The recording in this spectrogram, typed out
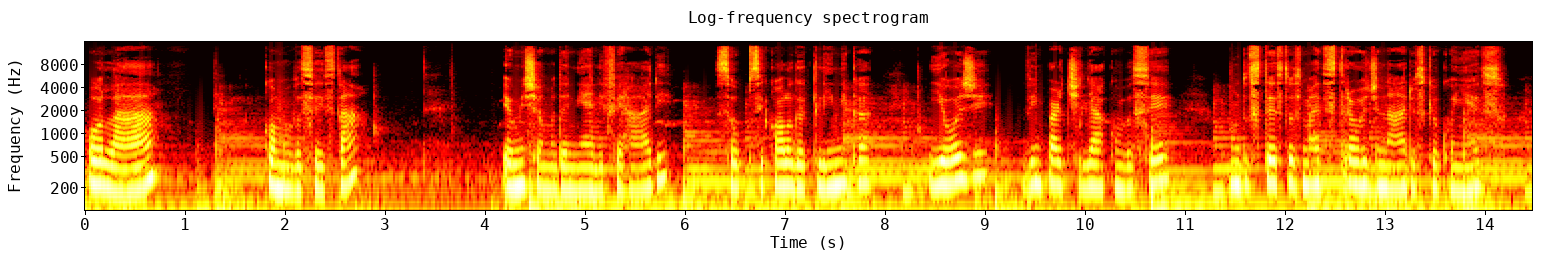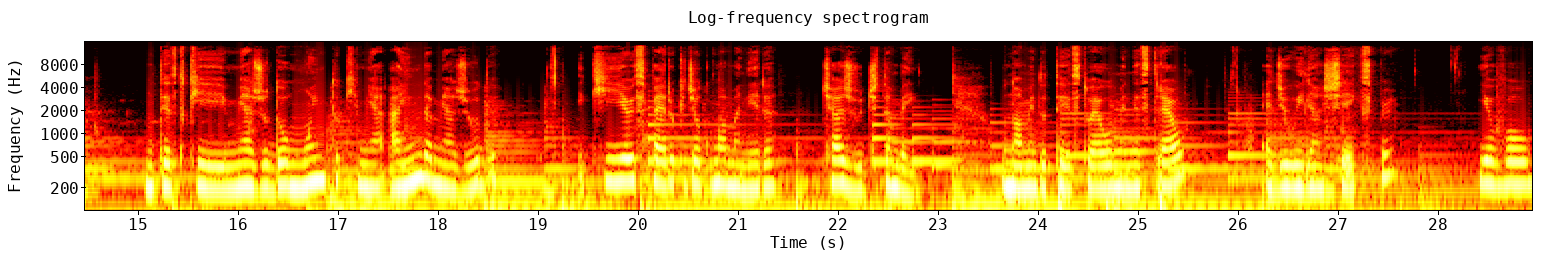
Olá, como você está? Eu me chamo Daniele Ferrari, sou psicóloga clínica e hoje vim partilhar com você um dos textos mais extraordinários que eu conheço, um texto que me ajudou muito, que me, ainda me ajuda e que eu espero que de alguma maneira te ajude também. O nome do texto é O Menestrel, é de William Shakespeare e eu vou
